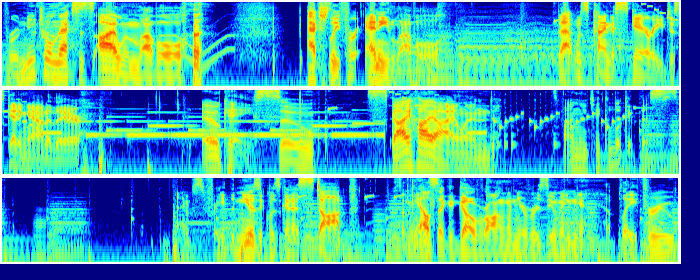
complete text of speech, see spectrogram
For a neutral Nexus Island level, actually for any level, that was kind of scary just getting out of there. Okay, so Sky High Island. Let's finally take a look at this. I was afraid the music was to stop. Something else that could go wrong when you're resuming a playthrough.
